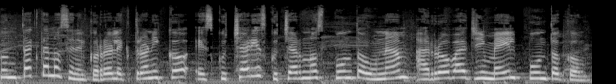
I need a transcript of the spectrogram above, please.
Contáctanos en el correo electrónico escuchar y gmail.com.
